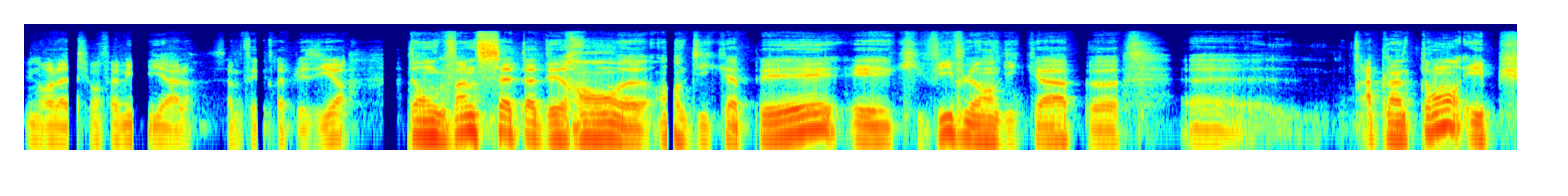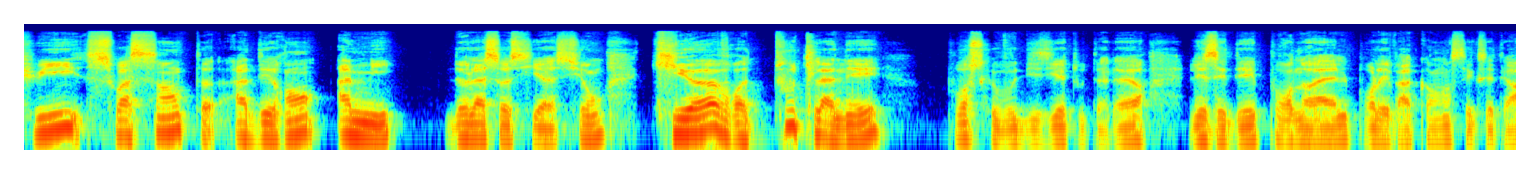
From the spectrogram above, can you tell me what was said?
une relation familiale. Ça me fait très plaisir. Donc 27 adhérents euh, handicapés et qui vivent le handicap euh, euh, à plein temps, et puis 60 adhérents amis de l'association qui œuvrent toute l'année pour ce que vous disiez tout à l'heure, les aider pour Noël, pour les vacances, etc.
